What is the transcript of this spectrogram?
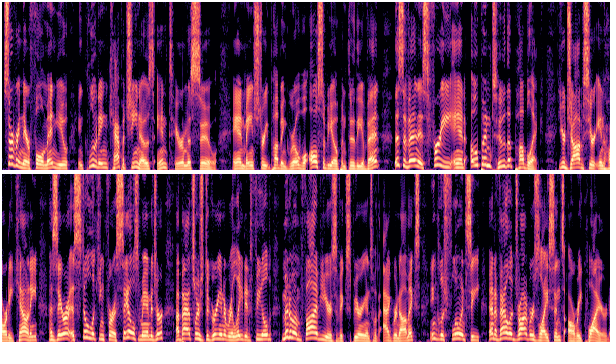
serving their full menu, including cappuccinos and tiramisu. And Main Street Pub and Grill will also be open through the event. This event is free and open to the public. Your jobs here in Hardee County, Hazara is still looking for a sales manager, a bachelor's degree in a related field, minimum five years of experience with agronomics, English fluency, and a valid driver's license are required.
